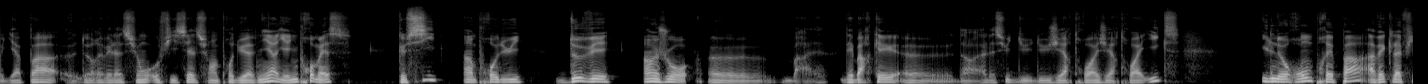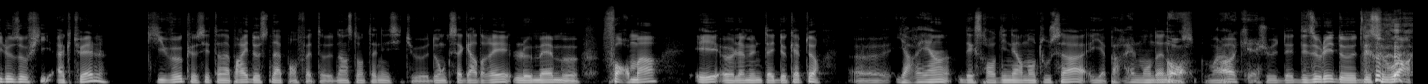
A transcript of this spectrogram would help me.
il n'y a pas de révélation officielle sur un produit à venir, il y a une promesse que si un produit devait un jour bah, débarquer à la suite du, du GR3 GR3X, il ne romprait pas avec la philosophie actuelle qui veut que c'est un appareil de snap en fait, euh, d'instantané si tu veux. Donc ça garderait le même euh, format et euh, la même taille de capteur. Il n'y a rien d'extraordinaire dans tout ça et il n'y a pas réellement d'annonce. voilà. Je, désolé de décevoir.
